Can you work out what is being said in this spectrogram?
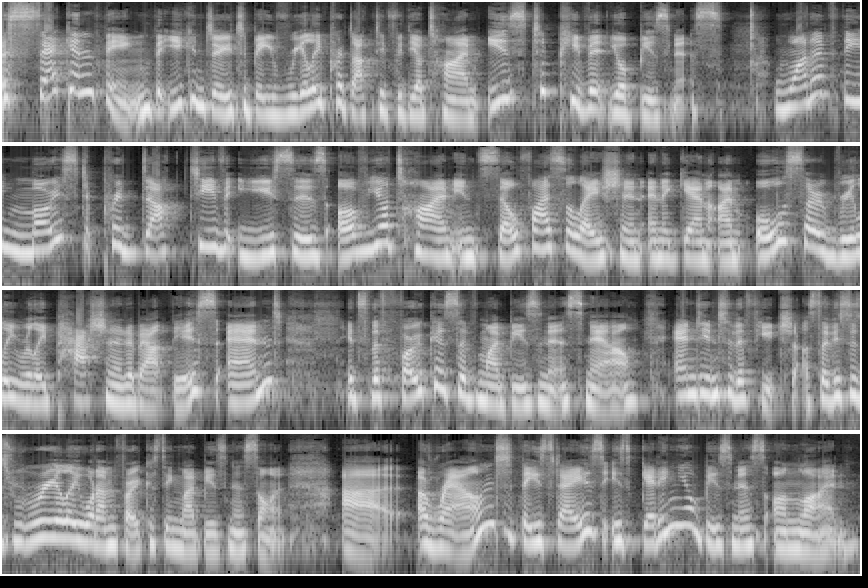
The second thing that you can do to be really productive with your time is to pivot your business. One of the most productive uses of your time in self isolation, and again, I'm also really, really passionate about this, and it's the focus of my business now and into the future. So this is really what I'm focusing my business on uh, around these days is getting your business online.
